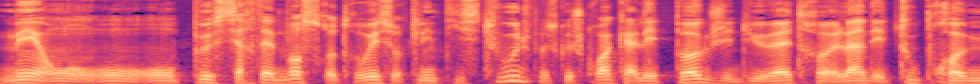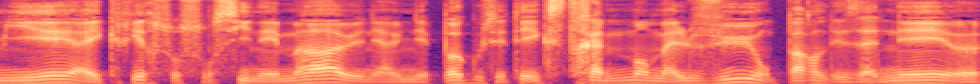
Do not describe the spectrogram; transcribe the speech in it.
mais on, on, peut certainement se retrouver sur Clint Eastwood parce que je crois qu'à l'époque j'ai dû être l'un des tout premiers à écrire sur son cinéma à une époque où c'était extrêmement mal vu. On parle des années euh,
